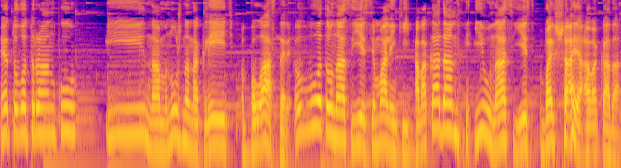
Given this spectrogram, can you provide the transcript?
эту вот ранку. И нам нужно наклеить пластырь. Вот у нас есть маленький авокадо, и у нас есть большая авокадо.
